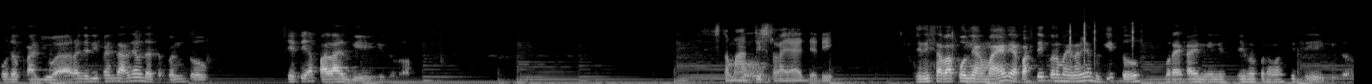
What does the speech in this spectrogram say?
udah pernah juara jadi mentalnya udah terbentuk City apalagi gitu loh sistematis oh. lah ya jadi. Jadi siapa pun yang main ya pasti permainannya begitu. Mereka ini Liverpool sama City gitu.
